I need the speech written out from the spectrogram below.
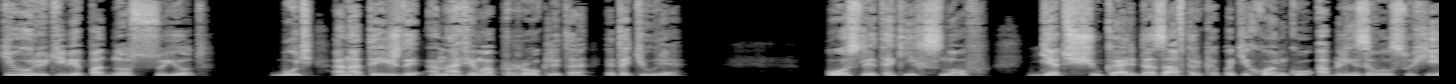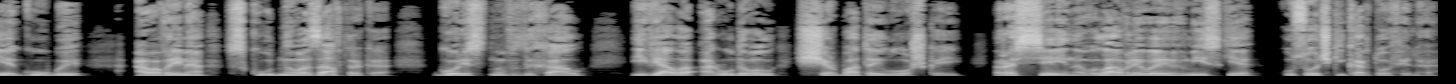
тюрю тебе под нос сует. Будь она трижды анафема проклята, эта тюря. После таких снов дед Щукарь до завтрака потихоньку облизывал сухие губы, а во время скудного завтрака горестно вздыхал и вяло орудовал щербатой ложкой, рассеянно вылавливая в миске кусочки картофеля.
